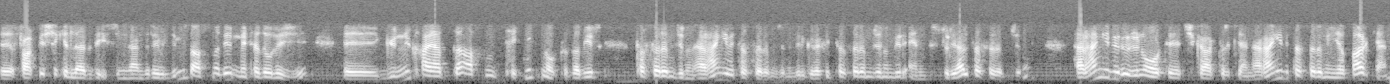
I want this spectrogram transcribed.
e, farklı şekillerde de isimlendirebildiğimiz aslında bir metodoloji. E, günlük hayatta aslında teknik noktada bir tasarımcının, herhangi bir tasarımcının, bir grafik tasarımcının, bir endüstriyel tasarımcının herhangi bir ürünü ortaya çıkartırken, herhangi bir tasarımı yaparken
